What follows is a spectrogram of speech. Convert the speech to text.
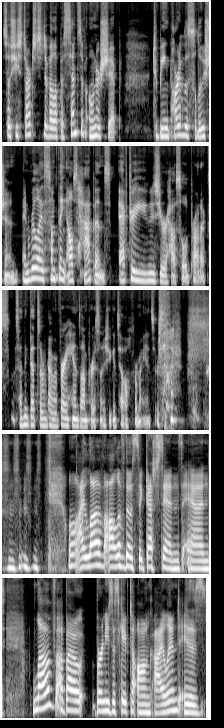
So she starts to develop a sense of ownership to being part of the solution and realize something else happens after you use your household products. So I think that's a, I'm a very hands on person, as you can tell from my answers. well, I love all of those suggestions and love about Bernie's escape to Ong Island is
